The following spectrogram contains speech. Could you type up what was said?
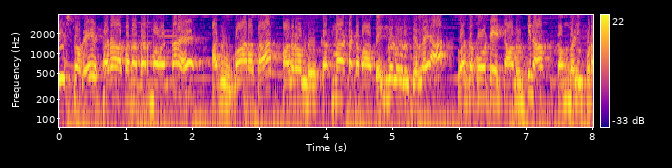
ವಿಶ್ವವೇ ಸನಾತನ ಧರ್ಮವೆಂದರೆ ಅದು ಭಾರತ, ಅದರಲ್ಲೂ ಕರ್ನಾಟಕದ ಬೆಂಗಳೂರು ಜಿಲ್ಲೆಯ ಹೊಸಕೋಟೆ ತಾಲೂಕಿನ ಕಂಬಳಿಪುರ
